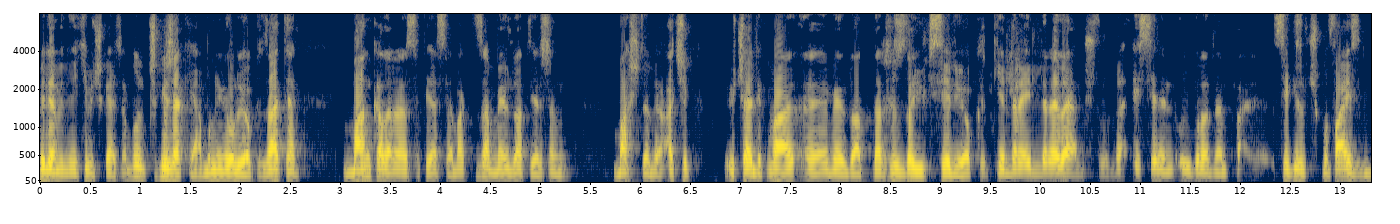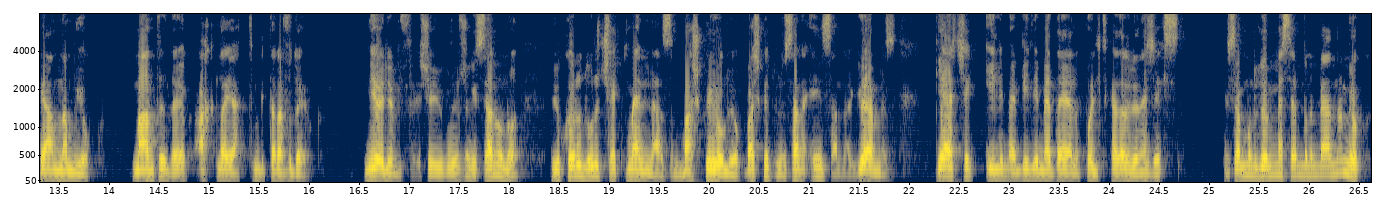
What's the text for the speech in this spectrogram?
bilemedin iki buçuk ay içerisinde. Bu çıkacak yani. Bunun yolu yok. Zaten bankalar arası piyasaya baktığınız zaman mevduat yarışının başladığı açık. 3 aylık var, e, mevduatlar hızla yükseliyor. 47 lira 50 liraya dayanmış durumda. E senin uyguladığın pa- 8,5'lu faizin bir anlamı yok. Mantığı da yok. Akla yattın bir tarafı da yok. Niye öyle bir şey uyguluyorsun ki? Sen onu yukarı doğru çekmen lazım. Başka yolu yok. Başka türlü sana insanlar güvenmez. Gerçek ilime, bilime dayalı politikalara döneceksin. E sen bunu dönmezsen bunun bir anlamı yok.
